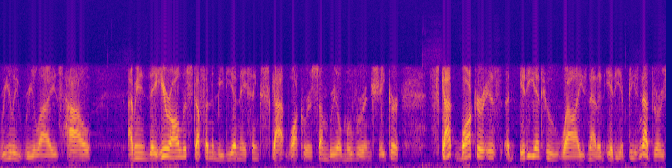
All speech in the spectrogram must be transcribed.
really realize how. I mean, they hear all this stuff in the media and they think Scott Walker is some real mover and shaker. Scott Walker is an idiot who, well, he's not an idiot, but he's not very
